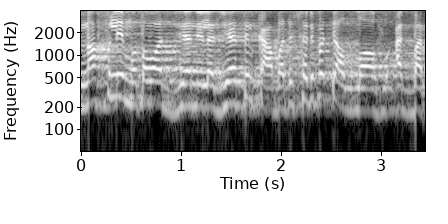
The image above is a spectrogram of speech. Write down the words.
নফলি মোতাওয়াজ্জিয়ানিলা জিয়াতিল কাবাতি শরীফাতি আল্লাহু আকবার।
